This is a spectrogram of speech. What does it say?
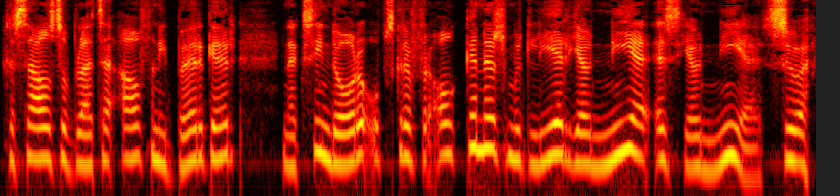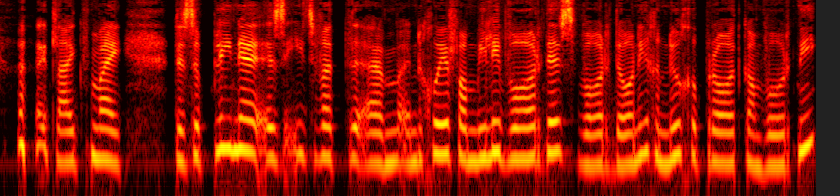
gesels op bladsy 11 van die Burger en ek sien daar 'n opskrif vir al kinders moet leer jou nee is jou nee. So dit lyk vir my dissipline is iets wat um, in goeie familiewaardes waar daar nie genoeg gepraat kan word nie,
